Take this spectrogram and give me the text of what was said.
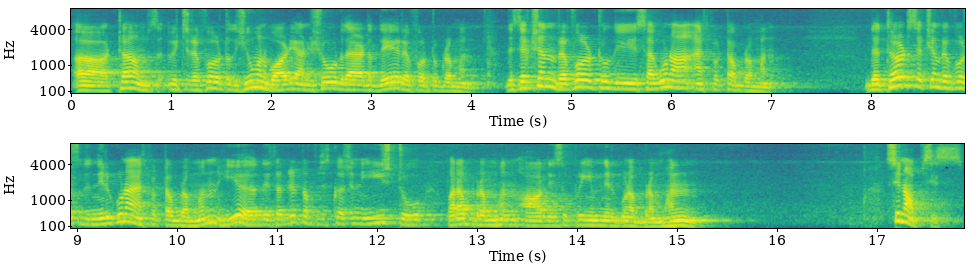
uh, terms which refer to the human body and showed that they refer to Brahman. The section referred to the Saguna aspect of Brahman. The third section refers to the Nirguna aspect of Brahman. Here, the subject of discussion is to Parabrahman or the Supreme Nirguna Brahman. Synopsis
